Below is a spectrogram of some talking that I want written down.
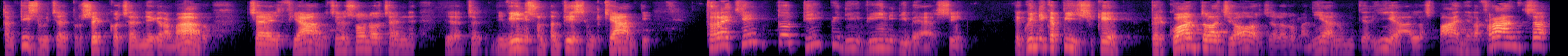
tantissimi, c'è il Prosecco, c'è il Negramaro, c'è il Fiano, ce ne sono, c'è eh, cioè, i vini sono tantissimi, il Chianti, 300 tipi di vini diversi. E quindi capisci che per quanto la Georgia, la Romania, l'Ungheria, la Spagna, la Francia,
